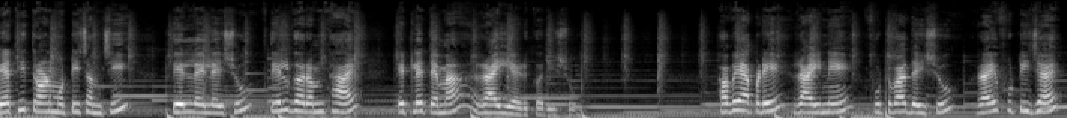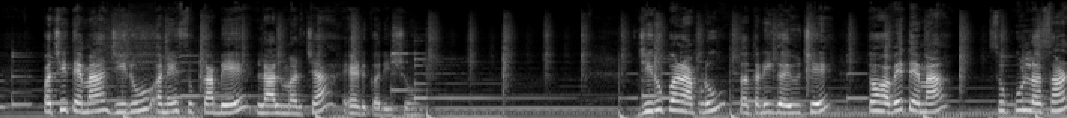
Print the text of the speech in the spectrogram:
બેથી ત્રણ મોટી ચમચી તેલ લઈ લઈશું તેલ ગરમ થાય એટલે તેમાં રાઈ એડ કરીશું. હવે આપણે રાઈને ફૂટવા દઈશું. રાઈ ફૂટી જાય પછી તેમાં જીરું અને સૂકા બે લાલ મરચાં એડ કરીશું. જીરું પણ આપણું તતડી ગયું છે, તો હવે તેમાં સૂકું લસણ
